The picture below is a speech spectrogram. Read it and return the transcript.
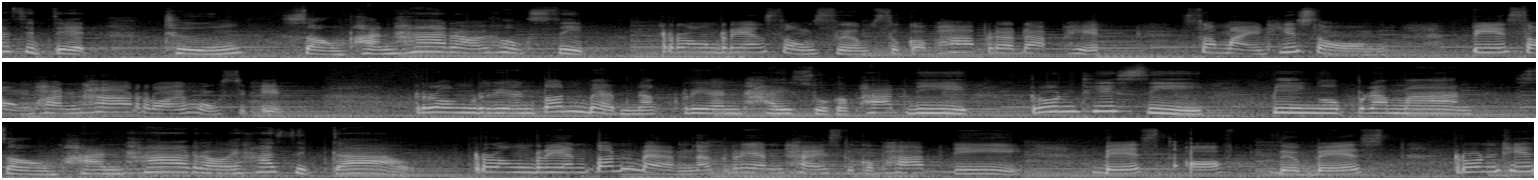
2557 ถึง 2560 โรงเรียนส่งเสริมสุขภาพระดับเพชรสมัยที่ 2 ปี 2561 โรงเรียนต้นแบบนักเรียนไทยสุขภาพดี รุ่นที่ 4 ปีงบประมาณ 2559โรงเรียนต้นแบบนักเรียนไทยสุขภาพดี Best of the Best รุ่นที่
